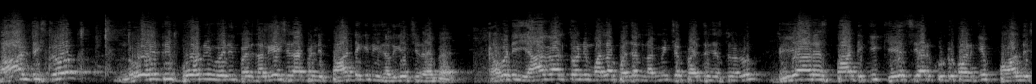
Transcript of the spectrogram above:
పాలిటిక్స్లో నో ఎంట్రీ బోర్డు వెళ్ళి తలిగేసి రాపాయి నీ పార్టీకి నీకు తలిగేసి రాపాయి కాబట్టి యాగాలతో మళ్ళీ ప్రజలు నమ్మించే ప్రయత్నం చేస్తున్నారు. బీఆర్ఎస్ పార్టీకి కేసీఆర్ కుటుంబానికి పాలిటిక్స్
